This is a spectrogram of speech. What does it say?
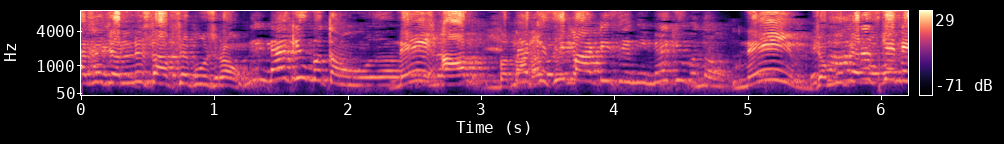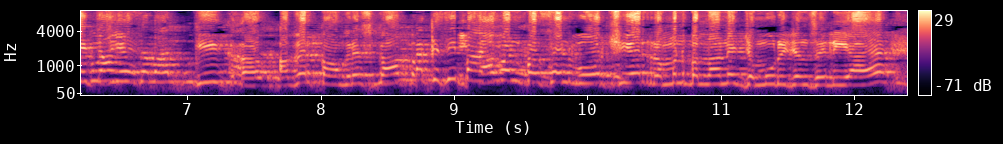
एज ए जर्नलिस्ट आपसे पूछ रहा हूँ। मैं क्यों बताऊँ? नहीं, आप मैं किसी पार्टी से नहीं मैं क्यों बताऊँ? नहीं जम्मू के कांग्रेस के नेताओं सवाल कि अगर कांग्रेस का इक्यावन परसेंट वोट शेयर रमन बल्ला ने जम्मू रीजन से लिया है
